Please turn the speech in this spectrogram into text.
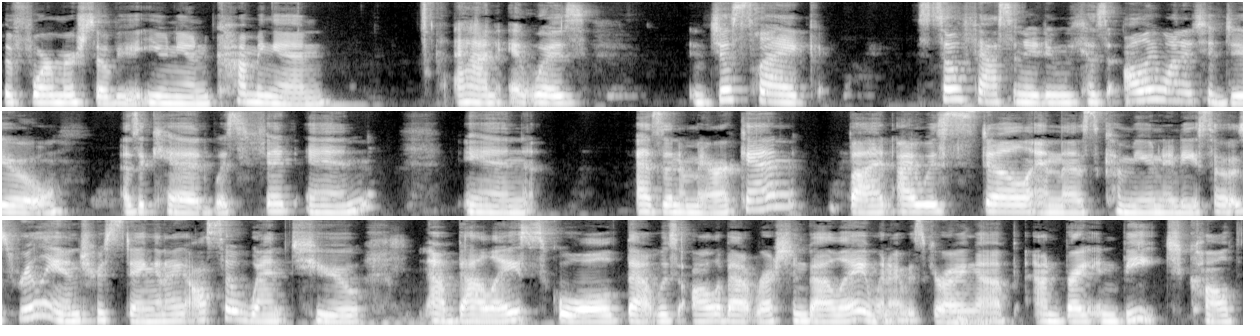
the former Soviet Union coming in. And it was just like so fascinating because all I wanted to do as a kid was fit in in as an American, but I was still in this community. So it was really interesting. And I also went to a ballet school that was all about Russian ballet when I was growing mm-hmm. up on Brighton Beach called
